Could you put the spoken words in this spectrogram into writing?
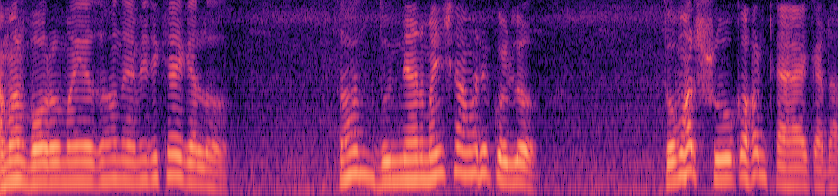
আমার বড় মাইয়া যখন আমেরিকায় গেল তখন দুনিয়ার মাইসে আমারে কইল তোমার সুখ এখন ঠেহায় কাটা।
